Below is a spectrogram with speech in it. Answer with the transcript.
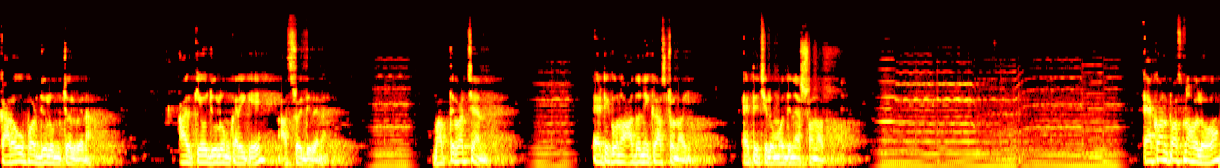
কারও উপর জুলুম চলবে না। আর কেউ জুলুমকারীকে আশ্রয় দিবে না। ভাবতে পারছেন? এটি কোনো আধুনিক রাষ্ট্র নয়। এটি ছিল মদিনার সনদ। এখন প্রশ্ন হলো,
